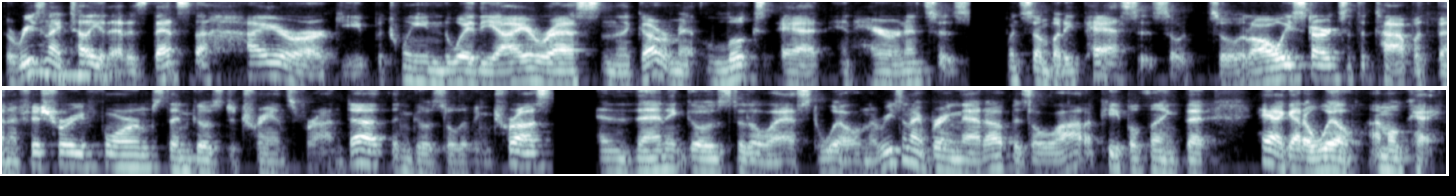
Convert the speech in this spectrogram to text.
The reason I tell you that is that's the hierarchy between the way the IRS and the government looks at inheritances when somebody passes. So, so it always starts at the top with beneficiary forms, then goes to transfer on death, then goes to living trust, and then it goes to the last will. And the reason I bring that up is a lot of people think that, hey, I got a will, I'm okay.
